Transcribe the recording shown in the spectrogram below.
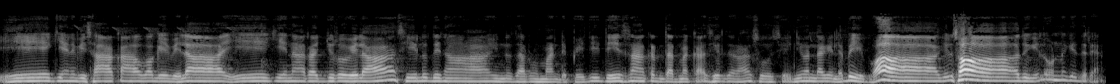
ඒ කියන විසාකාව වගේ වෙලා ඒ කියන රජ්ජුරෝ වෙලා සීළු දෙනා ඉන්න ධර්ම මණ්ඩපේදී දේශනා කරන ධර්මකා සීළු දෙනා සෝසේ නිවන් දකින්න ලැබේවා කියලා සාදු කියලා ඔන්න ගෙදර යනවා.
